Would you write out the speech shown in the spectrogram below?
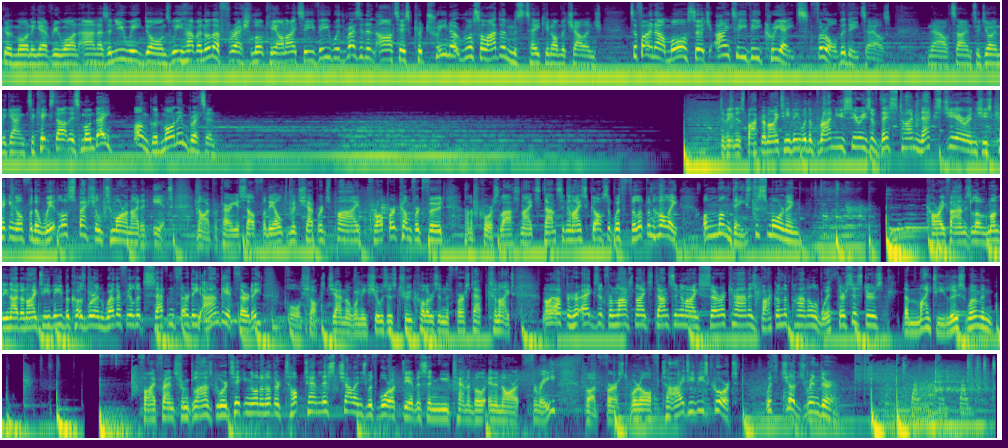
Good morning, everyone. And as a new week dawns, we have another fresh look here on ITV with resident artist Katrina Russell Adams taking on the challenge. To find out more, search ITV Creates for all the details. Now, time to join the gang to kickstart this Monday on Good Morning Britain. Davina's back on ITV with a brand new series of this time next year, and she's kicking off with a weight loss special tomorrow night at 8. Now, prepare yourself for the ultimate shepherd's pie, proper comfort food, and of course, last night's Dancing on Ice gossip with Philip and Holly on Mondays this morning. Corrie fans love Monday night on ITV because we're in Weatherfield at 7.30 and 8.30. Paul shocks Gemma when he shows his true colours in the first ep tonight. Now, after her exit from last night's Dancing on Ice, Saira Khan is back on the panel with her sisters, the Mighty Loose Women. Five friends from Glasgow are taking on another top 10 list challenge with Warwick Davis and New Tenable in an hour at 3. But first, we're off to ITV's court with Judge Rinder.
